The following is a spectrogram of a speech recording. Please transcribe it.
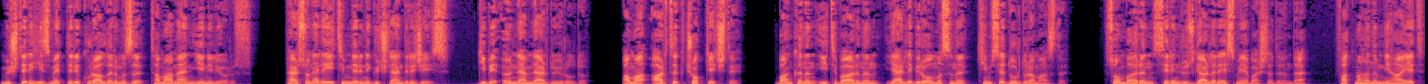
Müşteri hizmetleri kurallarımızı tamamen yeniliyoruz. Personel eğitimlerini güçlendireceğiz gibi önlemler duyuruldu. Ama artık çok geçti. Bankanın itibarının yerle bir olmasını kimse durduramazdı. Sonbaharın serin rüzgarları esmeye başladığında, Fatma Hanım nihayet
